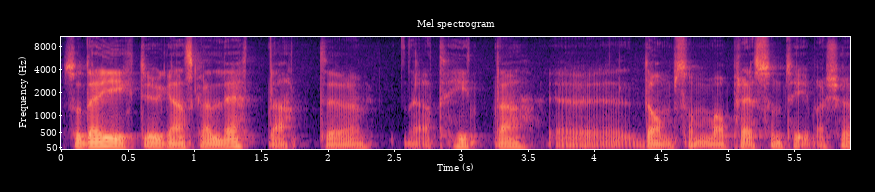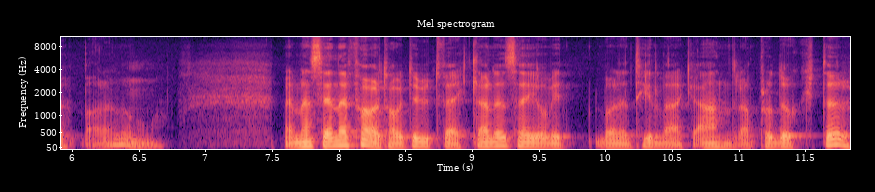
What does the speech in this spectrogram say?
Så där gick det ju ganska lätt att, att hitta de som var presumtiva köpare. Då. Men, men sen när företaget utvecklade sig och vi började tillverka andra produkter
